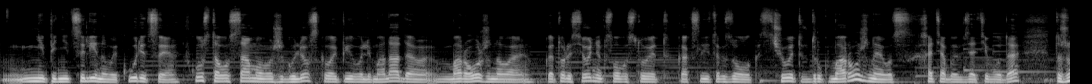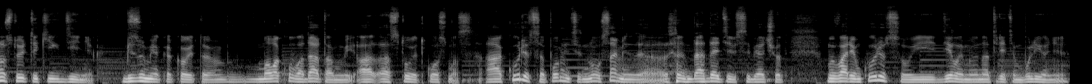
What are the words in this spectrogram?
непенициллиновой курицы, вкус того самого жигулевского пива, лимонада, мороженого, который сегодня, к слову, стоит как слиток золота. С чего это вдруг мороженое, вот хотя бы взять его, да, должно стоить таких денег? Безумие какое-то. Молоко, вода там, а, а стоит космос. А курица, помните, ну, сами да, дайте себе отчет. Мы варим курицу и делаем ее на третьем бульоне.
